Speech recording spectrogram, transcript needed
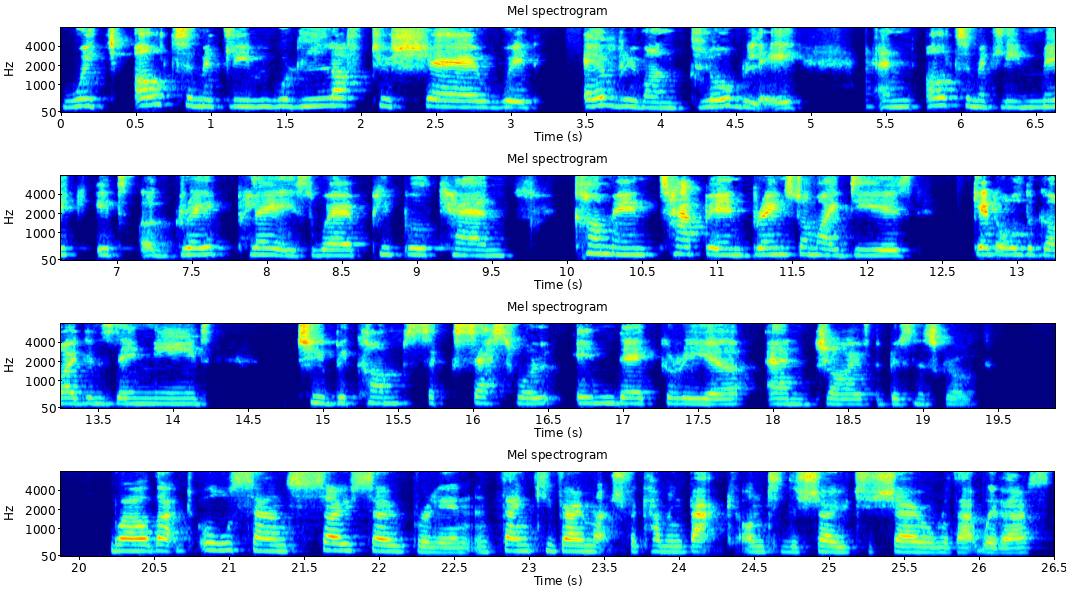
which ultimately we would love to share with everyone globally and ultimately make it a great place where people can come in tap in brainstorm ideas get all the guidance they need to become successful in their career and drive the business growth well, that all sounds so, so brilliant. And thank you very much for coming back onto the show to share all of that with us.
